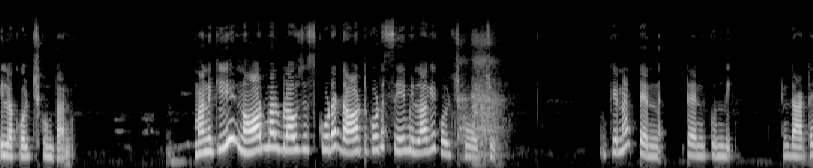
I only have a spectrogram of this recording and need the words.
ఇలా కొలుచుకుంటాను. మనకి నార్మల్ బ్లౌజెస్ కూడా డాట్ కూడా సేమ్ ఇలాగే కొలుచుకోవచ్చు. ఓకేనా? టెన్ టెన్కి ఉంది డాట్.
